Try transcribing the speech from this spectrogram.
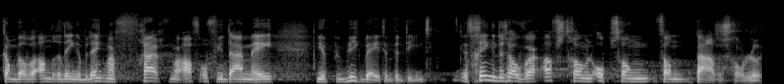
kan wel wat andere dingen bedenken, maar vraag me af of je daarmee je publiek beter bedient. Het ging dus over afstroom en opstroom van basisschool, uh,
